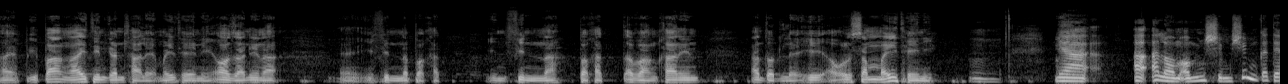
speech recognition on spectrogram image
ai pa ngai tin kan tha le mai the ni. O zanina e, i fin na pakhat, in fin na pakhat awang khanin adot le hi aul sam mai the ni. Hmm. Ya alom om shim shim ka te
